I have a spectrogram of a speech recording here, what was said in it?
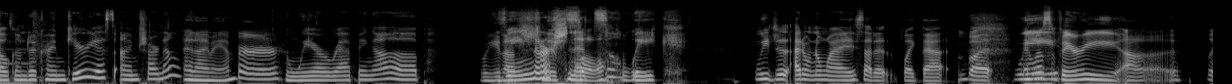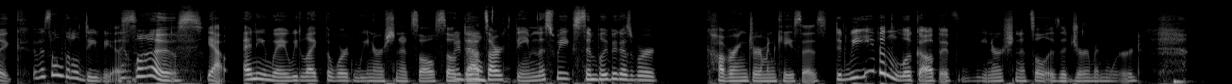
Welcome to Crime Curious. I'm Charnel. And I'm Amber. And we are wrapping up Wiener Wiener Schnitzel. Schnitzel week. We just I don't know why I said it like that, but we it was very uh like it was a little devious. it was. Yeah. Anyway, we like the word Wiener Schnitzel, so We do. that's our theme this week. Simply because we're covering German cases. Did we even look up if Wiener Schnitzel is a German word?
